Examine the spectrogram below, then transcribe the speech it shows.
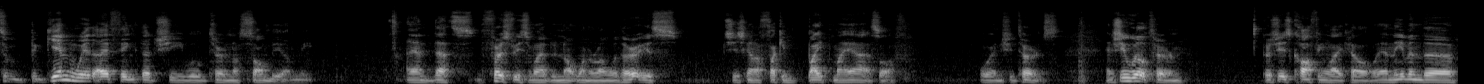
to begin with, I think that she will turn a zombie on me, and that's the first reason why I do not want to run with her is she's gonna fucking bite my ass off when she turns, and she will turn, because she's coughing like hell, and even the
